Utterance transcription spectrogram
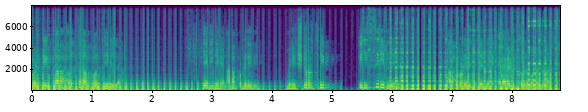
બટેકા હતા વધેલા, તેને આપણે મેશરથી પીસીને આપણે તેને એડ કરવાના છે,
